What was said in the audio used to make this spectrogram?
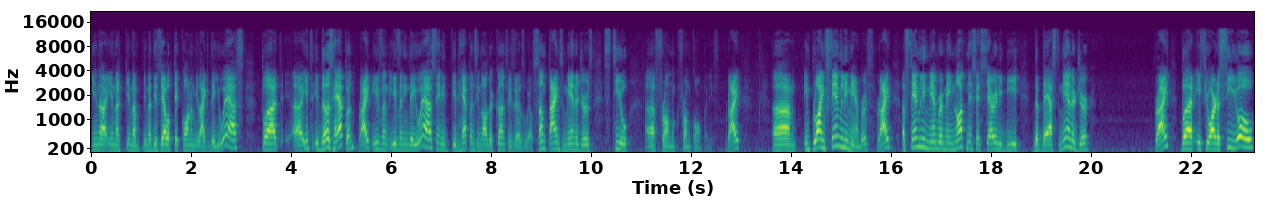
in a in a in a, in a developed economy like the U.S., but uh, it, it does happen, right? Even even in the U.S. and it, it happens in other countries as well. Sometimes managers steal uh, from from companies, right? Um, employing family members, right? A family member may not necessarily be the best manager, right? But if you are the CEO,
